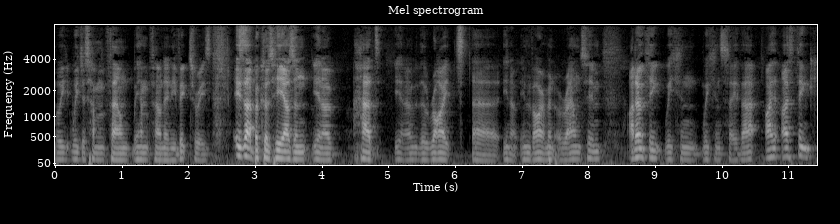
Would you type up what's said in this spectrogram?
we we just haven't found we haven't found any victories. Is that because he hasn't, you know, had you know the right uh, you know environment around him? I don't think we can we can say that. I I think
